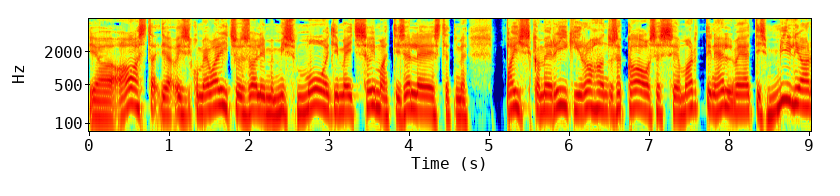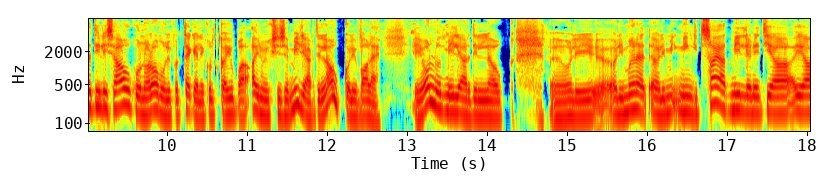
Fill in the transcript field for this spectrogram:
ja aastaid ja siis, kui me valitsuses olime, mismoodi meid sõimati selle eest, et me paiskame riigi rahanduse kaosesse ja Martin Helme jättis miljardilise augu, no loomulikult tegelikult ka juba ainuüksi see miljardiline auk oli vale. ei olnud miljardiline auk, oli, oli mõned, oli mingid sajad miljonid ja, ja,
